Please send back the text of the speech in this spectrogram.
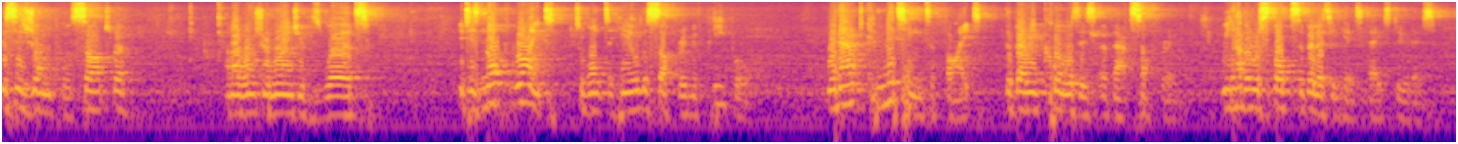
This is Jean-Paul Sartre, and I want to remind you of his words. It is not right to want to heal the suffering of people without committing to fight the very causes of that suffering. We have a responsibility here today to do this.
